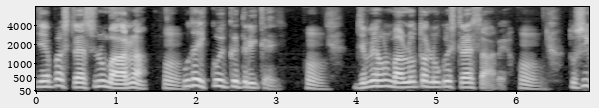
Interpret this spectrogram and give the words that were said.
ਜੇ ਆਪਾਂ ਸਟ੍ਰੈਸ ਨੂੰ ਮਾਰਨਾ ਉਹਦਾ ਇੱਕੋ ਇੱਕ ਤਰੀਕਾ ਹੈ ਹੂੰ। ਜਿਵੇਂ ਹੁਣ ਮੰਨ ਲਓ ਤੁਹਾਨੂੰ ਕੋਈ ਸਟ੍ਰੈਸ ਆ ਰਿਹਾ। ਹੂੰ। ਤੁਸੀਂ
